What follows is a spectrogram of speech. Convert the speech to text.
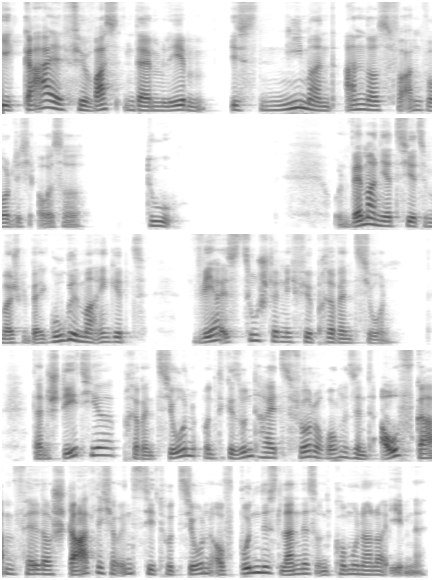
egal für was in deinem Leben, ist niemand anders verantwortlich außer du. Und wenn man jetzt hier zum Beispiel bei Google mal eingibt: „Wer ist zuständig für Prävention?“ Dann steht hier: „Prävention und Gesundheitsförderung sind Aufgabenfelder staatlicher Institutionen auf Bundes Landes und kommunaler Ebene.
